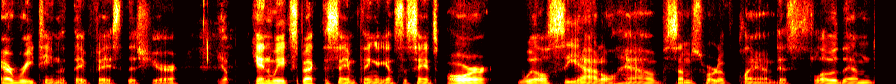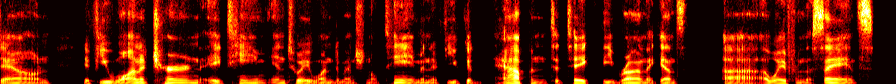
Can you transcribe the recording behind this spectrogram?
every team that they've faced this year. Yep. Can we expect the same thing against the Saints or will Seattle have some sort of plan to slow them down if you want to turn a team into a one-dimensional team and if you could happen to take the run against uh, away from the Saints,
